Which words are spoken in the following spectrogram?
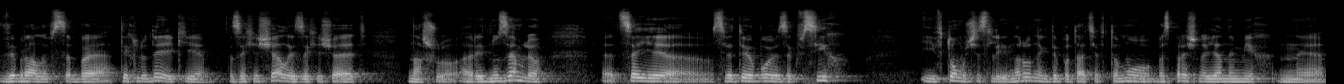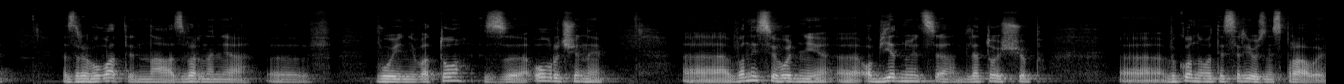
вібрали в себе тих людей, які захищали і захищають нашу рідну землю, е, це є святий обов'язок всіх, і в тому числі і народних депутатів. Тому, безперечно, я не міг не зреагувати на звернення е, воїнів АТО з Овручини. Е, Вони сьогодні е, об'єднуються для того, щоб е, виконувати серйозні справи.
